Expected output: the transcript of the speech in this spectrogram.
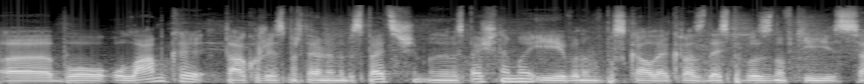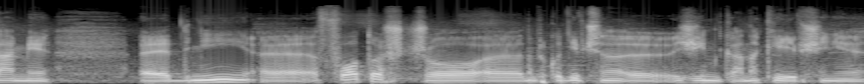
Е, бо уламки також є смертельно небезпечними, і вони випускали якраз десь приблизно в ті самі е, дні е, фото, що, наприклад, дівчина жінка на Київщині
